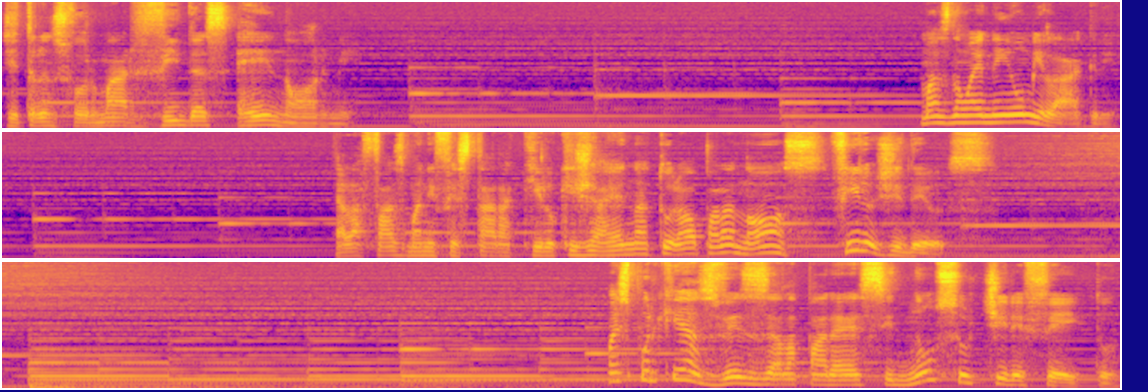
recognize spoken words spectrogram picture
de transformar vidas é enorme. Mas não é nenhum milagre. Ela faz manifestar aquilo que já é natural para nós, filhos de Deus. Mas por que às vezes ela parece não surtir efeito?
